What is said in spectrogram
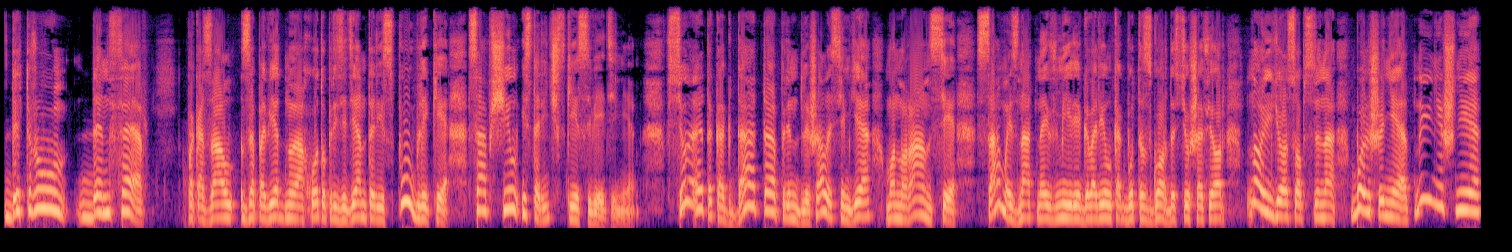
«Детру Денфер», показал заповедную охоту президента республики, сообщил исторические сведения. Все это когда-то принадлежало семье Монморанси, самой знатной в мире, говорил как будто с гордостью шофер, но ее, собственно, больше нет. Нынешние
